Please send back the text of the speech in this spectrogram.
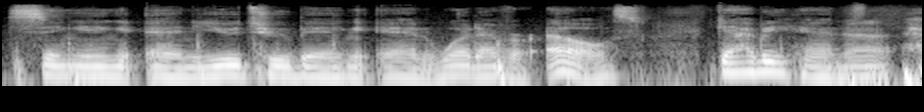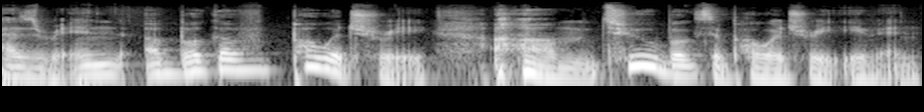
singing and YouTubing and whatever else, Gabbie Hanna has written a book of poetry, um, two books of poetry even.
